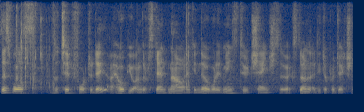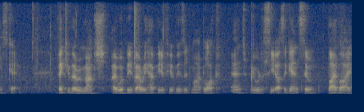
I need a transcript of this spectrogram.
this was the tip for today. I hope you understand now and you know what it means to change the external editor projection scale. Thank you very much. I would be very happy if you visit my blog and we will see us again soon. Bye bye.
